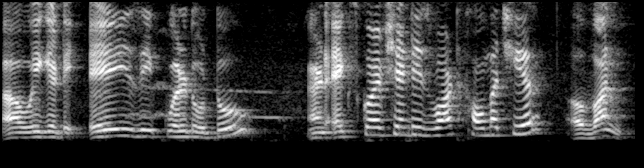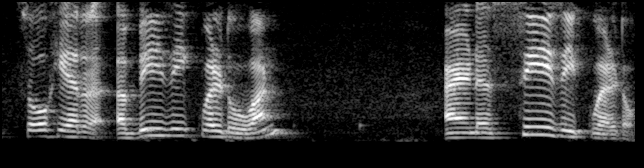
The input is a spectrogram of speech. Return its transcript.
Uh, we get a is equal to 2 and x coefficient is what? How much here? Uh, 1. So here uh, b is equal to 1 and uh, c is equal to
